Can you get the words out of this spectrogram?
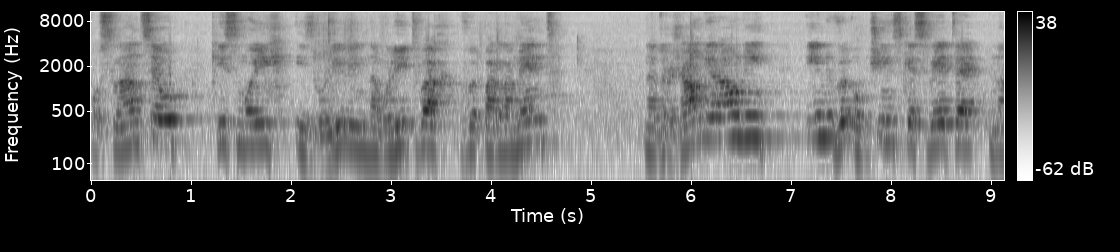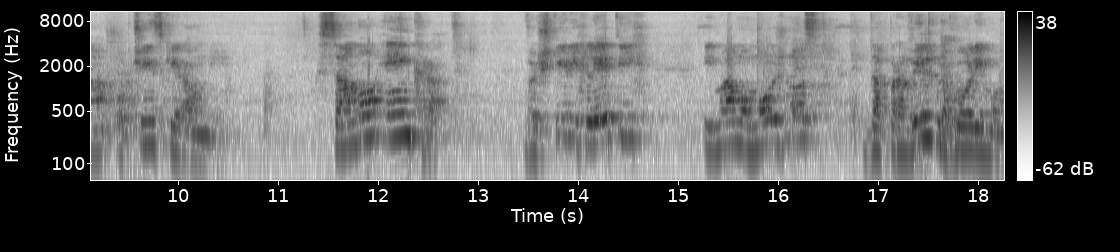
poslancev, ki smo jih izvolili na volitvah v parlament na državni ravni in v občinske svete na občinski ravni. Samo enkrat v štirih letih imamo možnost, da pravilno volimo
